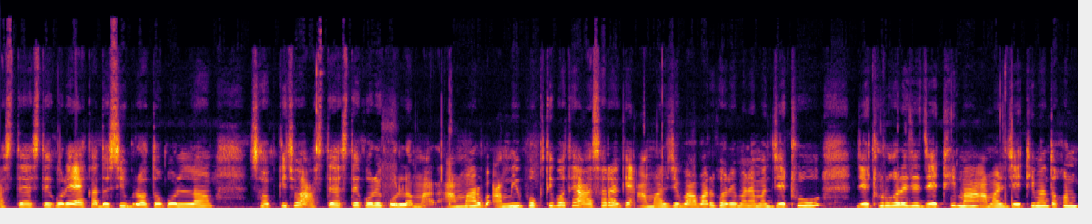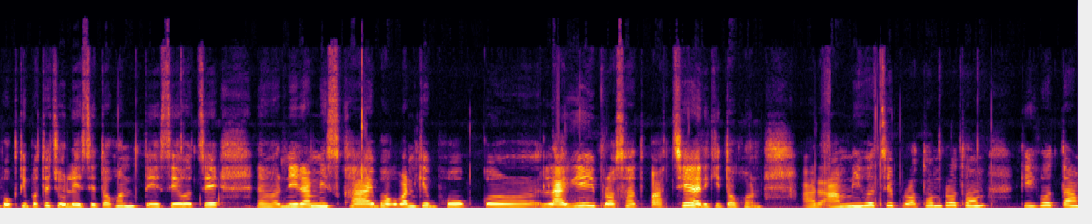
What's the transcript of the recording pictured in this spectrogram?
আস্তে আস্তে করে একাদশী ব্রত করলাম সব কিছু আস্তে আস্তে করে করলাম। আর আমার, আমি ভক্তিপথে আসার আগে আমার যে বাবার ঘরে মানে আমার জেঠু, জেঠুর ঘরে যে জেঠিমা, আমার জেঠিমা তখন ভক্তিপথে চলে এসে তখন সে হচ্ছে নিরামিষ খায়, ভগবানকে ভোগ লাগিয়েই প্রসাদ পাচ্ছে আর কি তখন। আর আমি হচ্ছে প্রথম প্রথম কি করতাম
